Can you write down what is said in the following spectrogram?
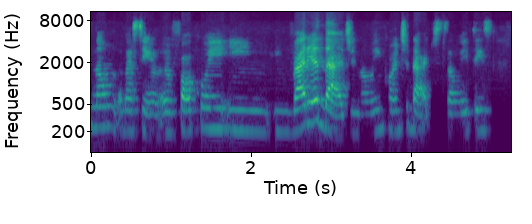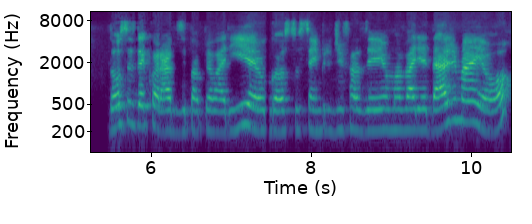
não assim, eu foco em, em, em variedade, não em quantidade. São itens doces decorados e papelaria, eu gosto sempre de fazer uma variedade maior,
